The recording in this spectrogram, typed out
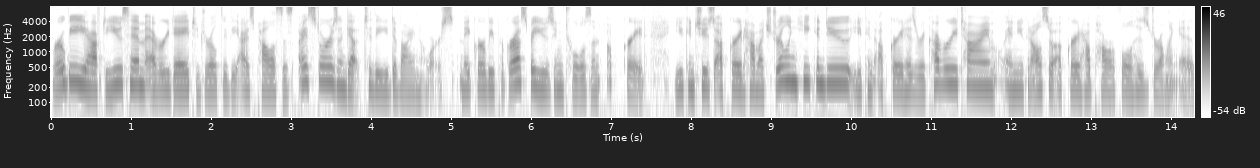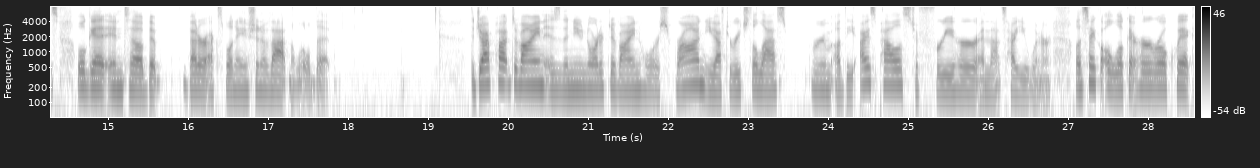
Roby, you have to use him every day to drill through the Ice Palace's ice doors and get to the Divine Horse. Make Roby progress by using tools and upgrade. You can choose to upgrade how much drilling he can do, you can upgrade his recovery time, and you can also upgrade how powerful his drilling is. We'll get into a bit better explanation of that in a little bit. The Jackpot Divine is the new Nordic Divine horse Ran. You have to reach the last room of the ice palace to free her and that's how you win her. Let's take a look at her real quick.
